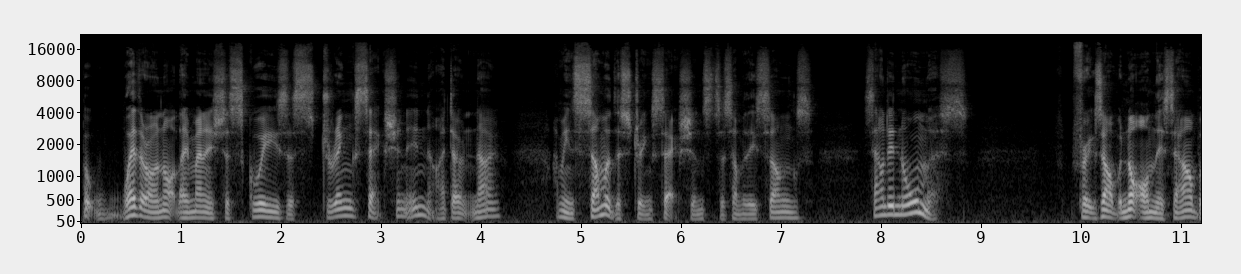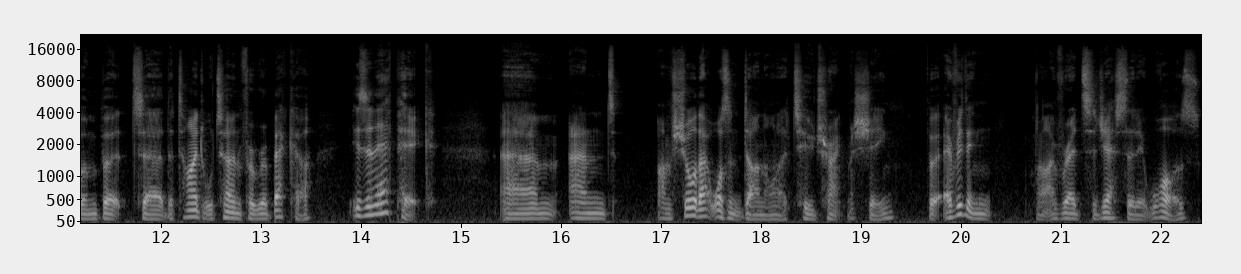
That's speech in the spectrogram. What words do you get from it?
But whether or not they managed to squeeze a string section in, I don't know. I mean, some of the string sections to some of these songs sound enormous. For example, not on this album, but uh, The Tide Will Turn for Rebecca is an epic. Um, and I'm sure that wasn't done on a two track machine, but everything I've read suggests that it was.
